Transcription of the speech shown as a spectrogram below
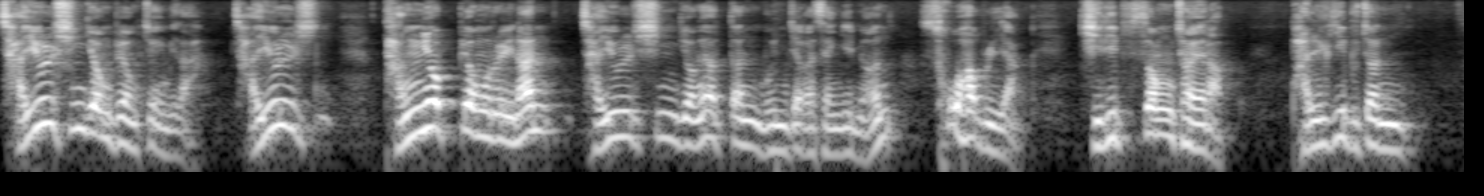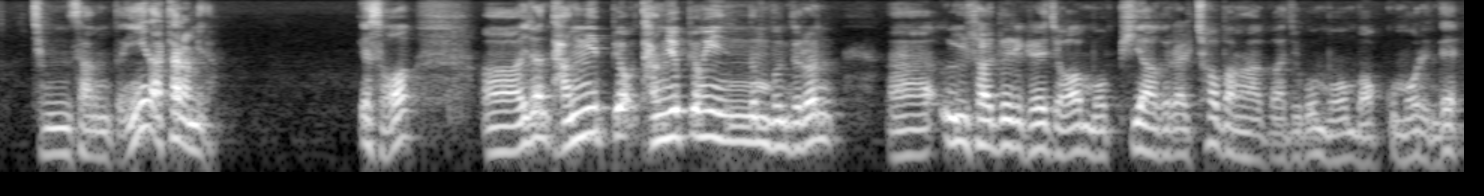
자율신경병증입니다. 자율 당뇨병으로 인한 자율신경에 어떤 문제가 생기면 소화불량, 기립성 저혈압, 발기부전 증상 등이 나타납니다. 그래서 어, 이런 당뇨병 당뇨병이 있는 분들은 아, 의사들이 그러죠. 뭐 비아그라를 처방해 가지고 뭐 먹고 뭐그런데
